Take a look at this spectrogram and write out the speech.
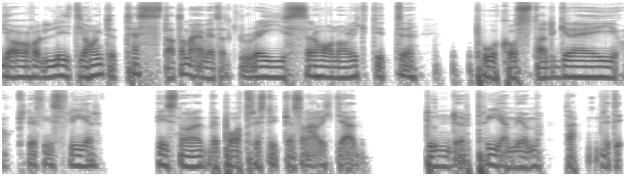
jag, har, lite, jag har inte testat de här. Jag vet att Razer har någon riktigt eh, påkostad grej och det finns fler. Det finns några, ett par, tre stycken sådana här riktiga dunder premium. Så här, lite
